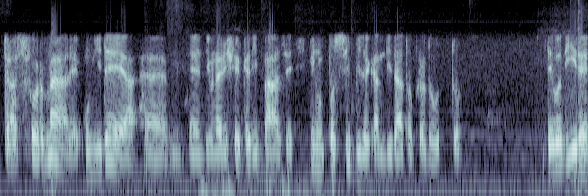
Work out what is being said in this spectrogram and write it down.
trasformare un'idea eh, eh, di una ricerca di base in un possibile candidato prodotto. Devo dire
